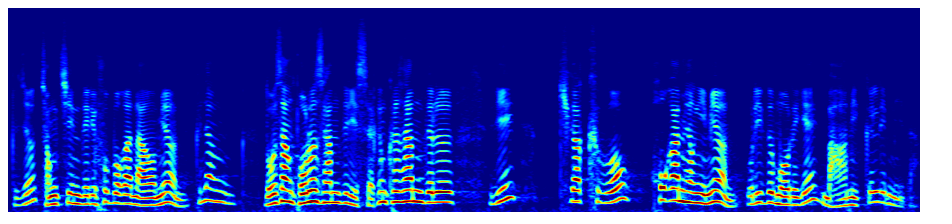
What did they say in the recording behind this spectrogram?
그죠? 정치인들이 후보가 나오면 그냥 노상 보는 사람들이 있어요. 그럼 그 사람들이 키가 크고 호감형이면 우리도 모르게 마음이 끌립니다.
